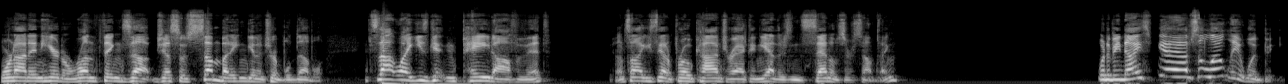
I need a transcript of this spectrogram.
We're not in here to run things up just so somebody can get a triple double. It's not like he's getting paid off of it. It's not like he's got a pro contract and yeah, there's incentives or something. Would it be nice? Yeah, absolutely it would be.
